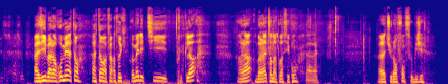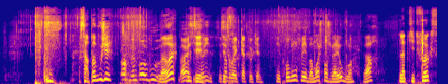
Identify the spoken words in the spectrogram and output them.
les suspensions. Vas-y, bah alors remets, attends. Attends, on va faire un truc. Remets les petits trucs là. Voilà, bah là, t'en as pas, c'est con. Ah ouais. Ah là, tu l'enfonces, c'est obligé. Ça a pas bougé. Oh, même pas au bout. Bah ouais. Bah ouais, T'es- c'est solide. C'est ça trop- pour les 4 tokens. T'es trop gonflé. Bah moi, je pense que je vais aller au bout. Hein. Tu vas voir La petite Fox.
